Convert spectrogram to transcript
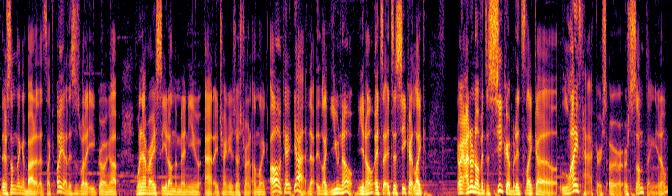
there's something about it that's like, oh yeah, this is what I eat growing up. Whenever I see it on the menu at a Chinese restaurant, I'm like, oh okay, yeah, like you know, you know, it's a, it's a secret like, I don't know if it's a secret, but it's like a life hack or or, or something, you know.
